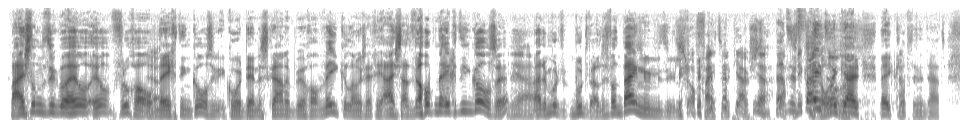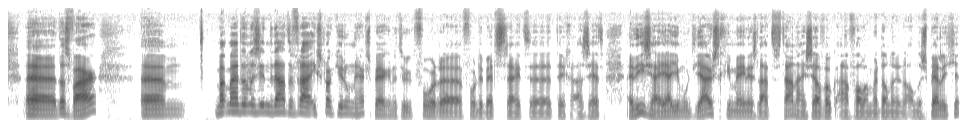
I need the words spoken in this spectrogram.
Maar hij stond natuurlijk wel heel, heel vroeg al op Ja. 19 goals. Ik, ik hoor Dennis Kranenburg al wekenlang zeggen, ja, hij staat wel op 19 goals, hè? Ja, Maar er moet, moet wel dus wat bij nu Dat is natuurlijk. wel feitelijk juist. Ja. het is feitelijk juist. Nee, klopt inderdaad. Eh, dat is waar. Ehm, maar, maar dan is inderdaad de vraag. Ik sprak Jeroen Hertzberger natuurlijk voor, eh, voor de wedstrijd eh, tegen AZ. En die zei: ja, je moet juist Jiménez laten staan. Hij is zelf ook aanvallen, maar dan in een ander spelletje.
